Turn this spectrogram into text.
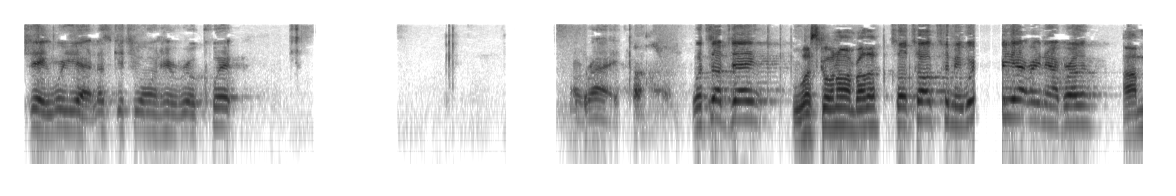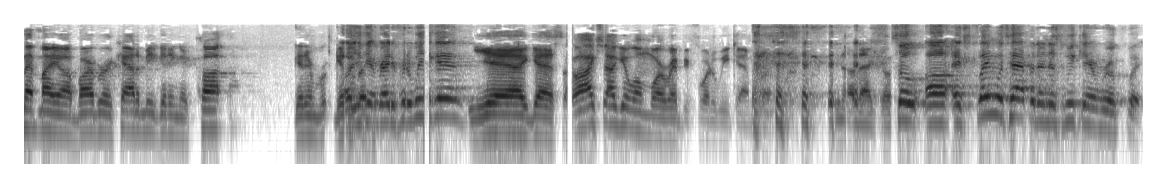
Jay, where you at? Let's get you on here real quick. All right. What's up, Jay? What's going on, brother? So, talk to me. Where are you at right now, brother? I'm at my uh, barber academy getting a cut. Getting, getting oh, you ready. get ready for the weekend? Yeah, I guess. Well, actually, I'll get one more right before the weekend. But you know that goes. So, uh, explain what's happening this weekend, real quick.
